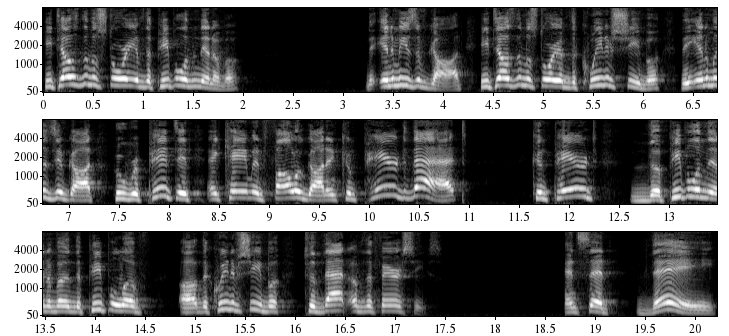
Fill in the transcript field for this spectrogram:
He tells them a story of the people of Nineveh, the enemies of God. He tells them a story of the Queen of Sheba, the enemies of God, who repented and came and followed God and compared that, compared the people of Nineveh and the people of uh, the Queen of Sheba to that of the Pharisees and said, they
